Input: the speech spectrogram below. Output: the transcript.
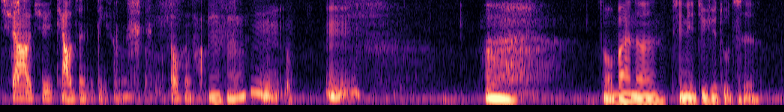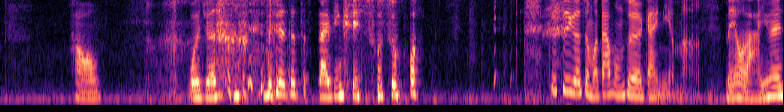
需要去调整的地方？都很好。嗯哼，嗯嗯。啊，怎么办呢？请你继续主持。好，我觉得，我觉得来宾可以说说话。这是一个什么大风吹的概念吗？没有啦，因为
